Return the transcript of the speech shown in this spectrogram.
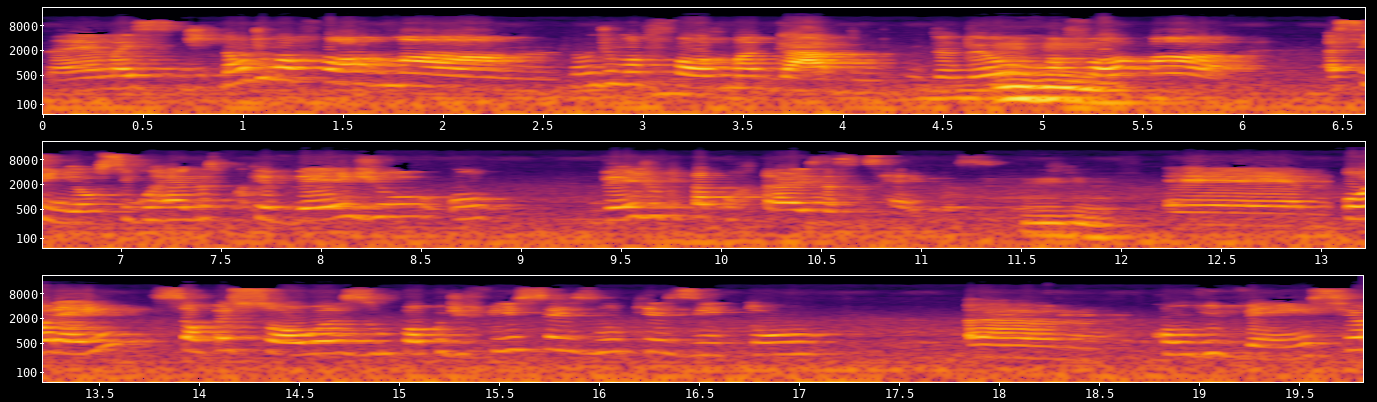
né? Mas de- não de uma forma, não de uma forma gado, entendeu? Uhum. Uma forma, assim, eu sigo regras porque vejo o vejo o que está por trás dessas regras. Uhum. É, porém, são pessoas um pouco difíceis no quesito ahn, convivência,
